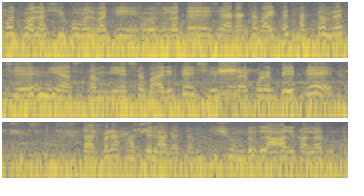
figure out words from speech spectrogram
খোঁজপলাশি কোমলবাটি ওইগুলোতে সে এক একটা বাড়িতে থাকতো আমরা চেয়ে নিয়ে আসতাম, নিয়ে এসে বাড়িতে শিলনোড়া করে বেটে তারপরে হাতে লাগাতাম। কি সুন্দর লাল কালার হতো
